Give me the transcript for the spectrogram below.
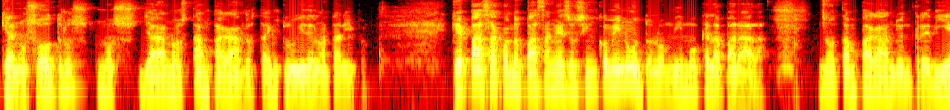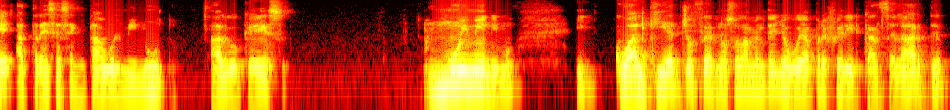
que a nosotros nos, ya nos están pagando, está incluida en la tarifa. ¿Qué pasa cuando pasan esos cinco minutos? Lo mismo que la parada. Nos están pagando entre 10 a 13 centavos el minuto, algo que es muy mínimo y cualquier chofer, no solamente yo, voy a preferir cancelarte,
